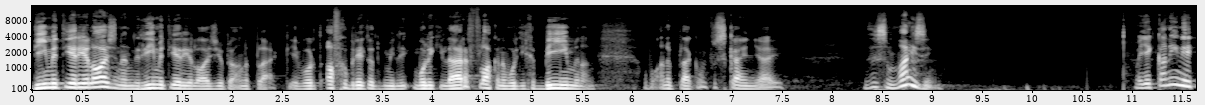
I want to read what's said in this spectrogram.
dematerialize en dan rematerialize jy op 'n ander plek. Jy word afgebreek tot molekulêre vlak en dan word jy gebeam en dan op 'n ander plek verskyn jy. This is amazing. Maar jy kan nie net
